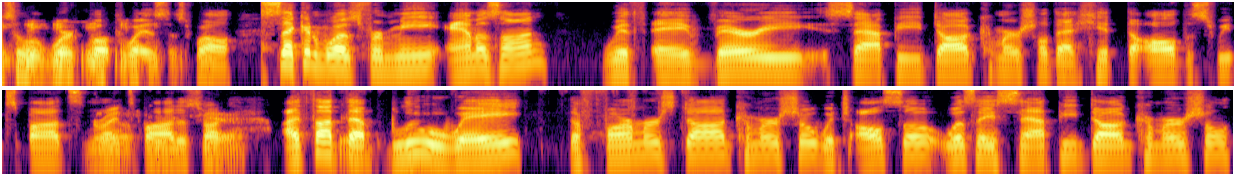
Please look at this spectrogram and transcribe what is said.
so it worked both ways as well. Second was for me Amazon with a very sappy dog commercial that hit the all the sweet spots and Yeah, right spot course, as far. yeah. I thought yeah. that blew away the farmer's dog commercial, which also was a sappy dog commercial.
